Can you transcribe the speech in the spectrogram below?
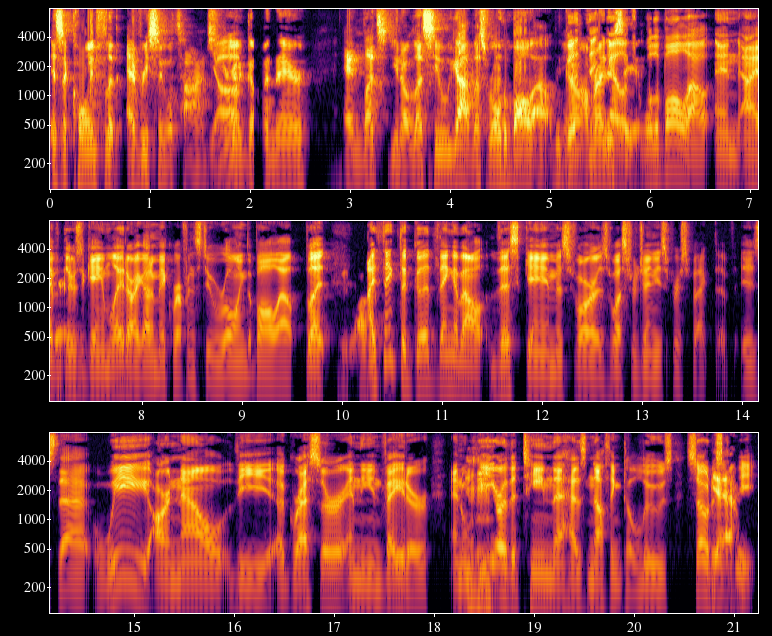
It's a coin flip every single time. So Yup. you're gonna go in there and let's you know let's see what we got. Let's roll the ball out. The You good know, I'm thing, ready yeah, to see let's it. roll the ball out. And I have Yeah. there's a game later I got to make reference to rolling the ball out. But I think the good thing about this game, as far as West Virginia's perspective, is that we are now the aggressor and the invader, and we are the team that has nothing to lose, so to Mm-hmm. Yeah. speak.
